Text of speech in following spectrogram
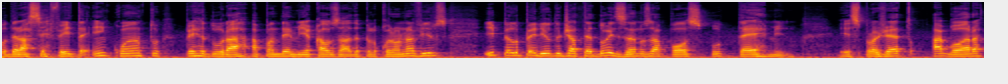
poderá ser feita enquanto perdurar a pandemia causada pelo coronavírus e pelo período de até dois anos após o término. Esse projeto agora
